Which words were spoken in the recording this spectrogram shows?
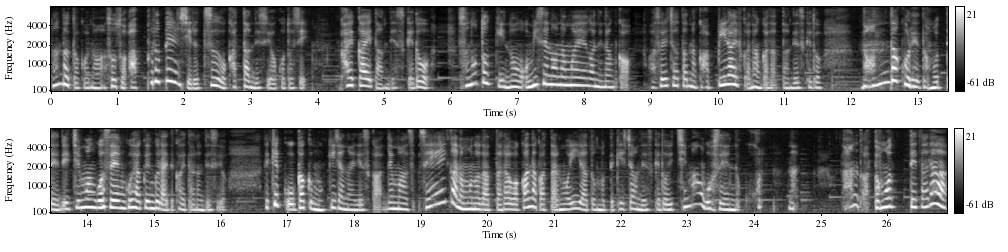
何だったかな？そうそうアップルペンシル2を買ったんですよ今年。買い替えたんですけどその時のお店の名前がねなんか忘れちゃったなんかハッピーライフかなんかだったんですけどなんだこれと思ってで1万5500円ぐらいって書いてあるんですよ。で結構額も大きいじゃないですか。でまあ1,000円以下のものだったら分かんなかったらもういいやと思って消しちゃうんですけど1万5,000円でこれななんだと思ってたら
